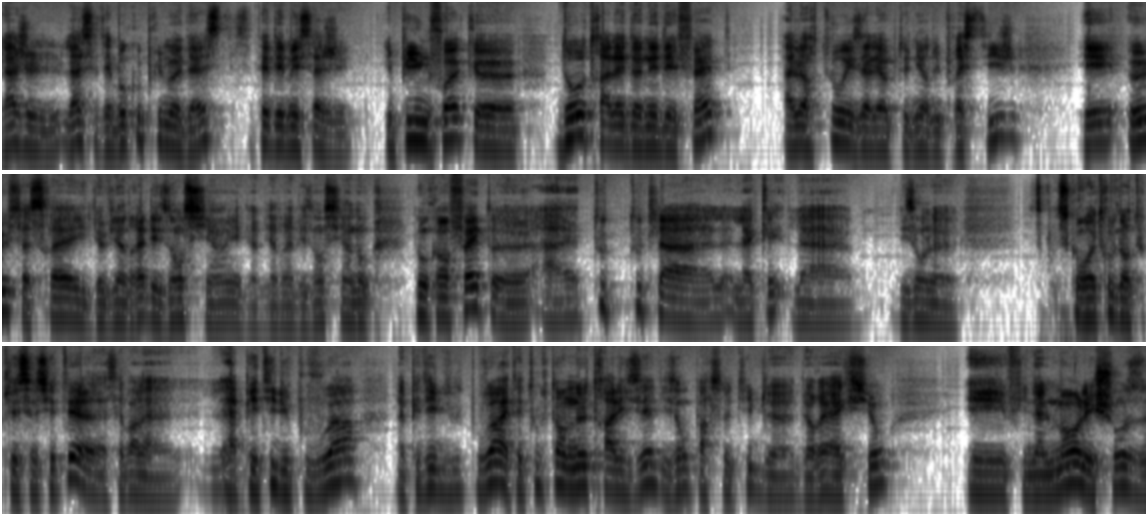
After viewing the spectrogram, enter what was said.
Là, là c'était beaucoup plus modeste. C'était des messagers. Et puis une fois que d'autres allaient donner des fêtes, à leur tour, ils allaient obtenir du prestige. Et eux, ça serait, ils deviendraient des anciens, ils deviendraient des anciens. Donc, donc en fait, euh, à toute, toute la, la, la, disons le, ce qu'on retrouve dans toutes les sociétés, à savoir l'appétit du pouvoir, l'appétit du pouvoir était tout le temps neutralisé, disons, par ce type de, réaction. Et finalement, les choses,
